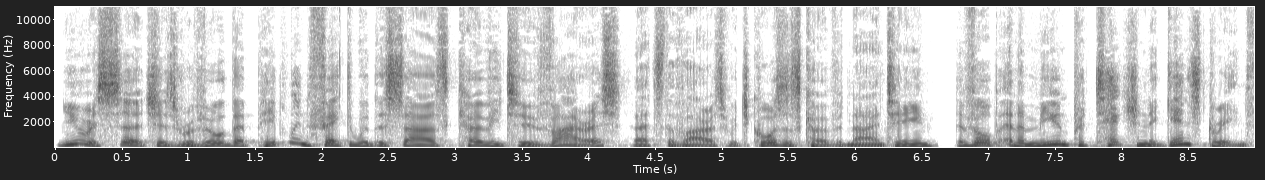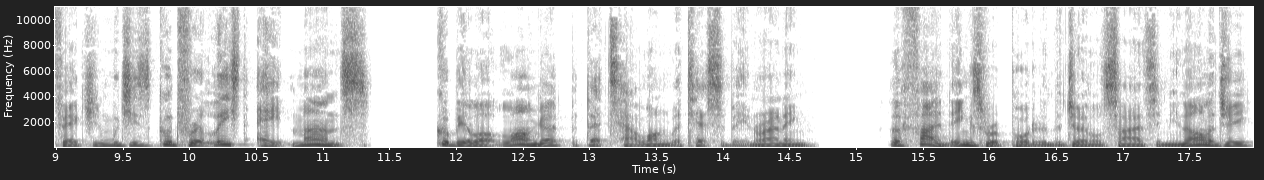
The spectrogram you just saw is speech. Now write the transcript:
New research has revealed that people infected with the SARS CoV 2 virus, that's the virus which causes COVID 19, develop an immune protection against reinfection, which is good for at least eight months. Could be a lot longer, but that's how long the tests have been running. The findings, reported in the journal Science Immunology,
